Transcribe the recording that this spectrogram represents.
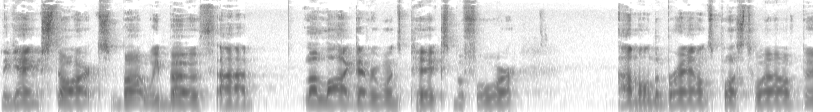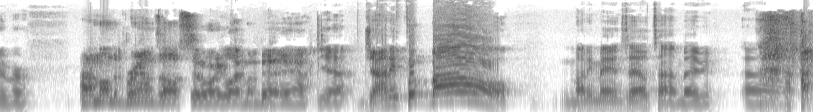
the game starts, but we both uh, I logged everyone's picks before. I'm on the Browns plus twelve. Boomer. I'm on the Browns also. Already like my bet in. Yeah, Johnny Football. Money Manziel time, baby. Uh,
